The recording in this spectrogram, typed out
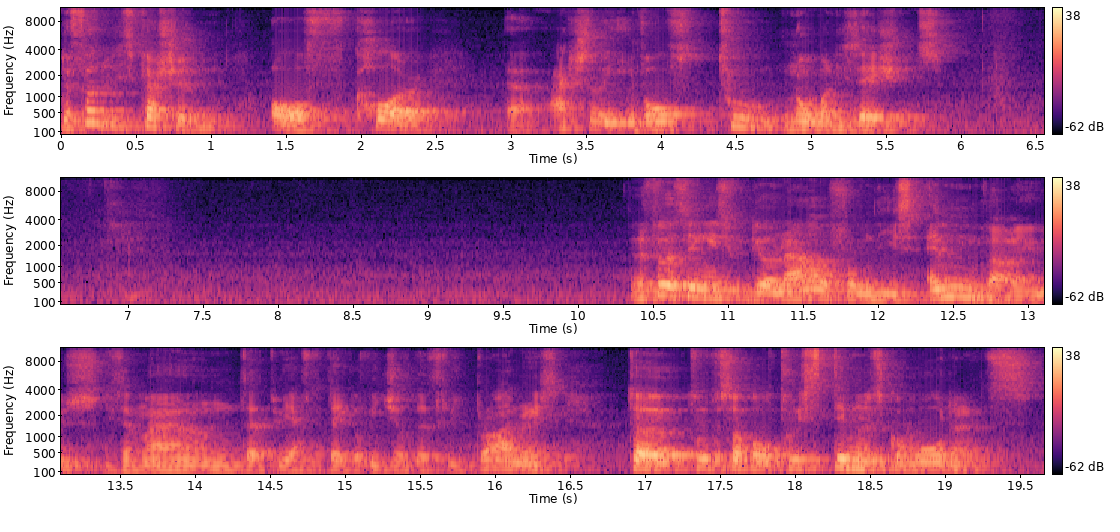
the further discussion of color uh, actually involves two normalizations. And the first thing is we go now from these m values, this amount that we have to take of each of the three primaries, to, to the so-called tristimulus coordinates.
